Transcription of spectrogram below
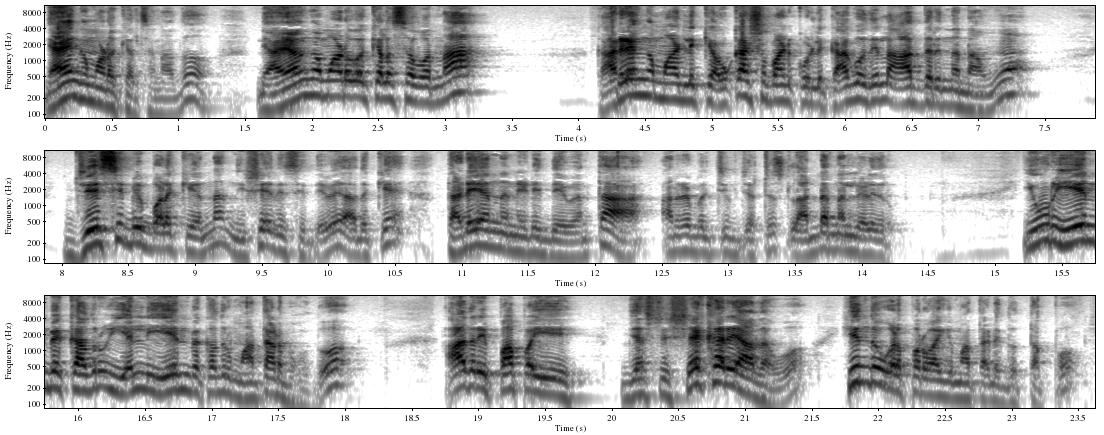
ನ್ಯಾಯಾಂಗ ಮಾಡೋ ಕೆಲಸನ ಅದು. ನ್ಯಾಯಾಂಗ ಮಾಡುವ ಕೆಲಸವನ್ನು ಕಾರ್ಯಾಂಗ ಮಾಡಲಿಕ್ಕೆ ಅವಕಾಶ ಮಾಡಿಕೊಡ್ಲಿಕ್ಕೆ ಆಗೋದಿಲ್ಲ. ಆದ್ದರಿಂದ ನಾವು ಜೆ ಸಿ ಬಿ ಬಳಕೆಯನ್ನು ನಿಷೇಧಿಸಿದ್ದೇವೆ. ಅದಕ್ಕೆ ತಡೆಯನ್ನು ನೀಡಿದ್ದೇವೆ ಅಂತ ಆನರೇಬಲ್ ಚೀಫ್ ಜಸ್ಟಿಸ್ ಲಂಡನ್ನಲ್ಲಿ ಹೇಳಿದರು. ಇವರು ಏನು ಬೇಕಾದರೂ, ಎಲ್ಲಿ ಏನು ಬೇಕಾದರೂ ಮಾತಾಡಬಹುದು. ಆದರೆ ಪಾಪ ಈ ಜಸ್ಟಿಸ್ ಶೇಖರ್ ಯಾದವ್ ಹಿಂದೂಗಳ ಪರವಾಗಿ ಮಾತಾಡಿದ್ದು ತಪ್ಪು.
